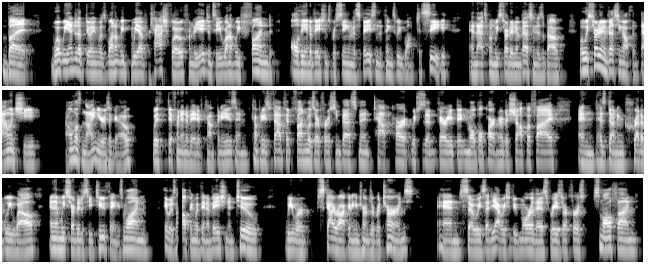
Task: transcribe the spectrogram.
but what we ended up doing was why don't we we have cash flow from the agency? Why don't we fund all the innovations we're seeing in the space and the things we want to see? And that's when we started investing. Is about well, we started investing off the balance sheet almost nine years ago with different innovative companies and companies FabFitFun was our first investment, Tapcart, which is a very big mobile partner to Shopify and has done incredibly well. And then we started to see two things. One, it was helping with innovation. And two, we were skyrocketing in terms of returns. And so we said, yeah, we should do more of this, raised our first small fund,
